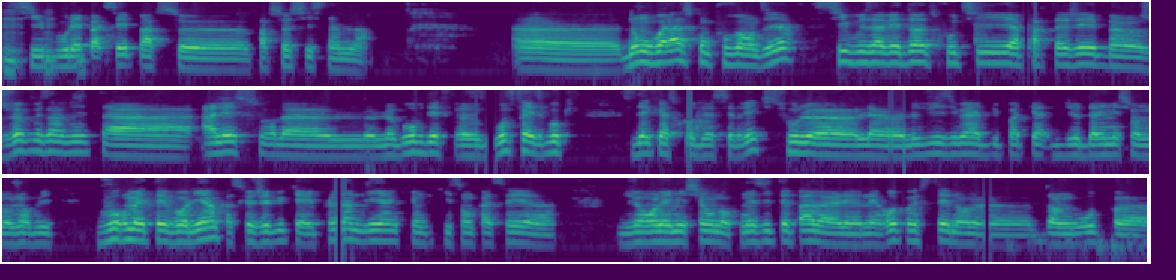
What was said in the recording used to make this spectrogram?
Mmh. Si vous voulez passer par ce, par ce système-là. Euh, donc voilà ce qu'on pouvait en dire. Si vous avez d'autres outils à partager, ben je vous invite à aller sur le, le, le groupe, des, le groupe Facebook des casse de Cédric sous le, visuel du podcast de, l'émission d'aujourd'hui. Vous remettez vos liens parce que j'ai vu qu'il y avait plein de liens qui, qui sont passés euh, durant l'émission. Donc n'hésitez pas à les, les, reposter dans le, dans le groupe euh,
